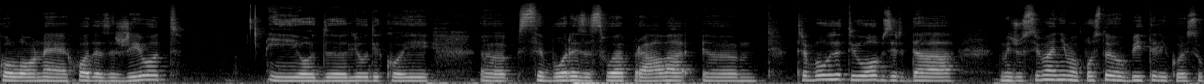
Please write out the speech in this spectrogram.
kolone Hoda za život i od ljudi koji uh, se bore za svoja prava. Um, treba uzeti u obzir da među svima njima postoje obitelji koje su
